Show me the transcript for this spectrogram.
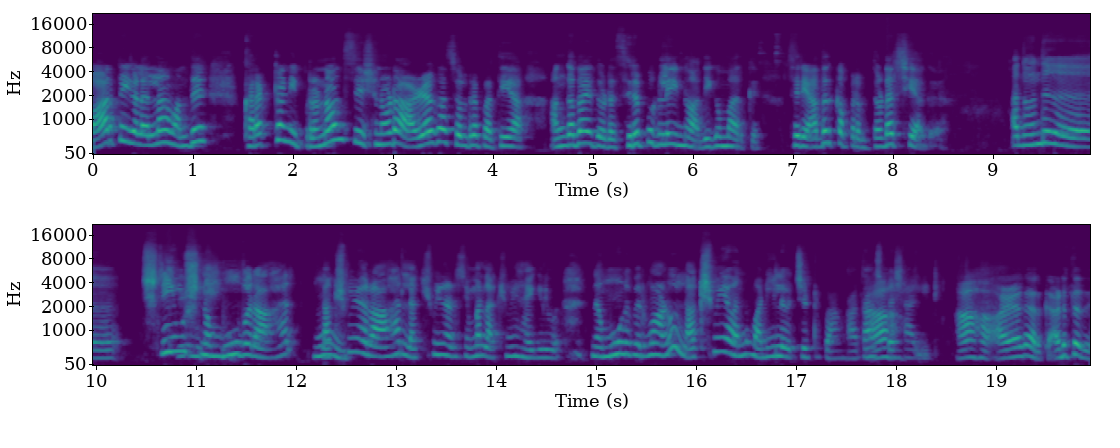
வார்த்தைகள் எல்லாம் வந்து கரெக்டா நீ ப்ரொனவுன்சியேஷனோட அழகா சொல்ற பத்தியா? அங்கதான் இதோட சிறப்புகளே இன்னும் அதிகமா இருக்கு. சரி அதற்கப்புறம் தொடர்ச்சியாக. அது வந்து ஸ்ரீமுஷ்ணம் பூவராகர். லக்ஷ்மி வராகர் லக்ஷ்மி நரசிம்மர் லக்ஷ்மி ஹைகிரிவர் இந்த மூணு பெருமாளும் லக்ஷ்மியை வந்து மடியில வச்சுட்டு இருப்பாங்க அதான். ஸ்பெஷாலிட்டி ஆஹா அழகா இருக்கு. அடுத்தது.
